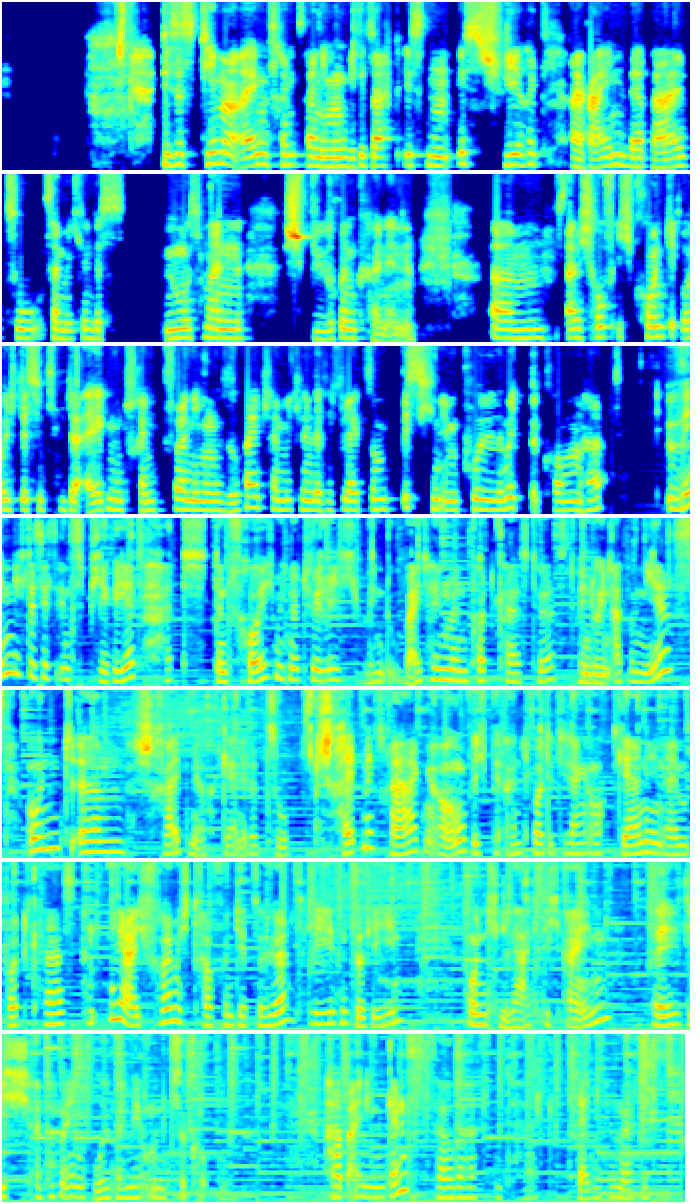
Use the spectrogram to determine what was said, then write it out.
Dieses Thema Eigenfremdwahrnehmung, wie gesagt, ist, ein, ist schwierig rein verbal zu vermitteln. Das muss man spüren können. Ähm, aber ich hoffe, ich konnte euch das jetzt mit der eigenen Fremdwahrnehmung so weit vermitteln, dass ihr vielleicht so ein bisschen Impulse mitbekommen habt. Wenn dich das jetzt inspiriert hat, dann freue ich mich natürlich, wenn du weiterhin meinen Podcast hörst, wenn du ihn abonnierst und ähm, schreib mir auch gerne dazu. Schreib mir Fragen auf, ich beantworte die dann auch gerne in einem Podcast. Ja, ich freue mich drauf, von dir zu hören, zu lesen, zu sehen und lade dich ein, dich einfach mal in Ruhe bei mir umzugucken. Hab einen ganz zauberhaften Tag. Deine Damaris.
